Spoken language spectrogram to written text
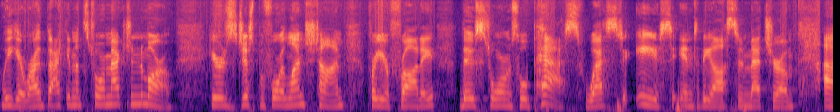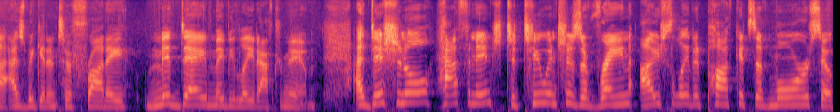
We get right back into the storm action tomorrow. Here's just before lunchtime for your Friday. Those storms will pass west to east into the Austin metro uh, as we get into Friday midday, maybe late afternoon. Additional half an inch to two inches of rain, isolated pockets of more. So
